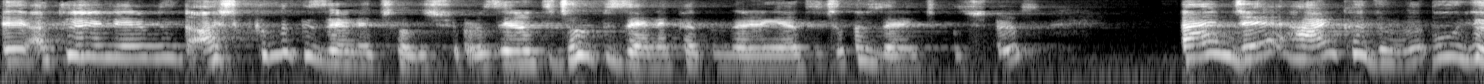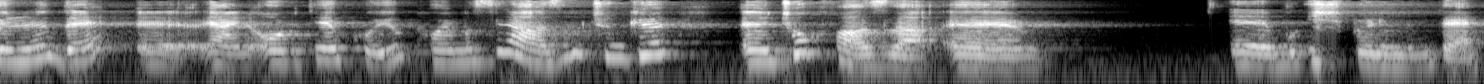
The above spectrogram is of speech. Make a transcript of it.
e, atölyelerimizde aşkınlık üzerine çalışıyoruz. Yaratıcılık üzerine, kadınların yaratıcılık üzerine çalışıyoruz. Bence her kadının bu yönünü de e, yani ortaya koyup koyması lazım. Çünkü e, çok fazla e, bu iş bölümünde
